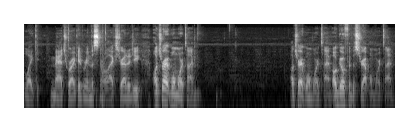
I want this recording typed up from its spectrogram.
like match where I could bring the Snorlax strategy. I'll try it one more time. I'll try it one more time. I'll go for the strat one more time.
